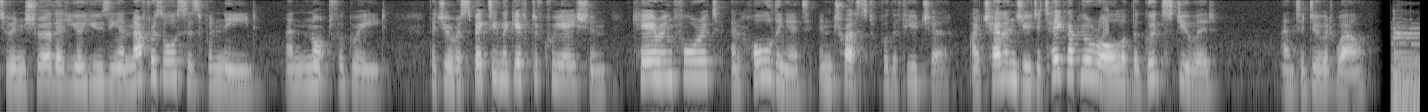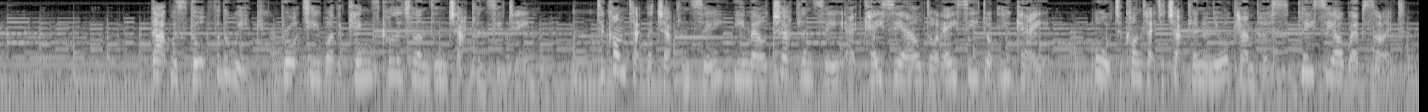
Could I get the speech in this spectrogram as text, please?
to ensure that you're using enough resources for need and not for greed, that you're respecting the gift of creation, caring for it, and holding it in trust for the future. I challenge you to take up your role of the good steward and to do it well. That was Thought for the Week, brought to you by the King's College London chaplaincy team. To contact the chaplaincy, email chaplaincy at kcl.ac.uk or to contact a chaplain on your campus, please see our website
